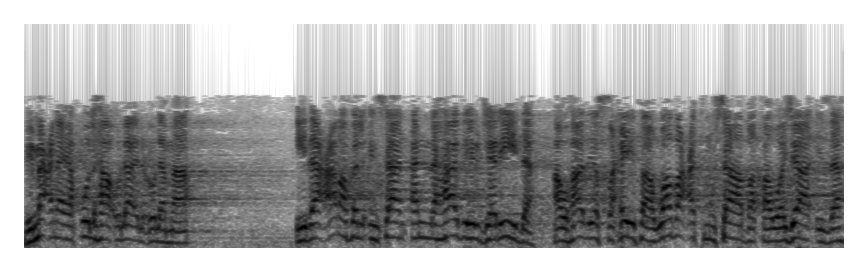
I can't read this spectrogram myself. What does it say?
بمعنى يقول هؤلاء العلماء إذا عرف الإنسان أن هذه الجريدة أو هذه الصحيفة وضعت مسابقة وجائزة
